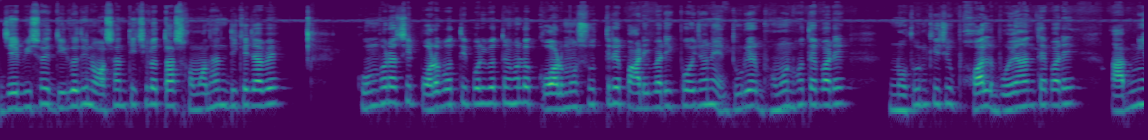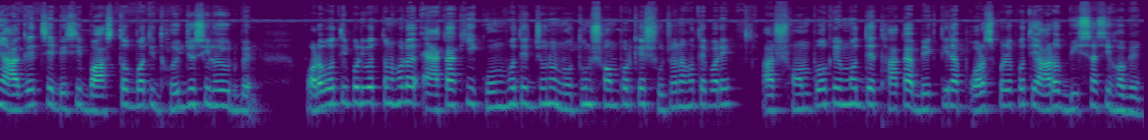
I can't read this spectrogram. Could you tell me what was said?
যে বিষয়ে দীর্ঘদিন অশান্তি ছিল তার সমাধান দিকে যাবে। কুম্ভ রাশির পরবর্তী পরিবর্তন হলো কর্মসূত্রে পারিবারিক প্রয়োজনে দূরের ভ্রমণ হতে পারে, নতুন কিছু ফল বয়ে আনতে পারে। আপনি আগের চেয়ে বেশি বাস্তববাদী ধৈর্যশীল হয়ে উঠবেন। পরবর্তী পরিবর্তন হলো একাকী কুম্ভদের জন্য নতুন সম্পর্কের সূচনা হতে পারে আর সম্পর্কের মধ্যে থাকা ব্যক্তিরা পরস্পরের প্রতি আরও বিশ্বাসী হবেন।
